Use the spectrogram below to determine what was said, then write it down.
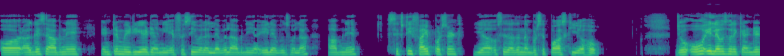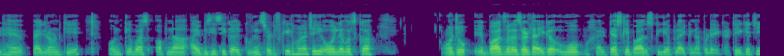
اور آگے سے آپ نے انٹرمیڈیٹ یعنی ایف ایس سی والا لیول آپ نے یا اے لیولس والا آپ نے سکسٹی فائیو پرسینٹ یا اس سے زیادہ نمبر سے پاس کیا ہو۔ جو او اے لیولس والے کینڈیڈیٹ ہیں بیک گراؤنڈ کے، ان کے پاس اپنا آئی بی سی سی کا ایکویلنٹ سرٹیفکیٹ ہونا چاہیے او اے لیولس کا۔ اور جو بعد والا رزلٹ آئے گا، وہ خیر ٹیسٹ کے بعد اس کے لیے اپلائی کرنا پڑے گا، ٹھیک ہے جی؟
